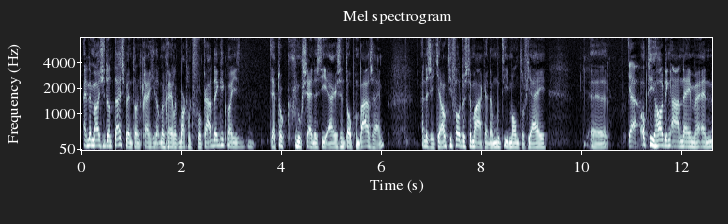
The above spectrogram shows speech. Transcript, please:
en maar als je dan thuis bent, dan krijg je dat nog redelijk makkelijk voor elkaar, denk ik. Maar je, hebt ook genoeg scènes die ergens in het openbaar zijn. En dan zit je ook die foto's te maken. En dan moet iemand of jij uh, ja. ook die houding aannemen. En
